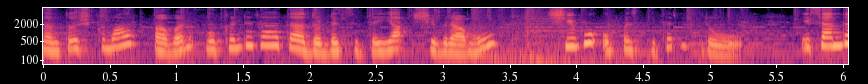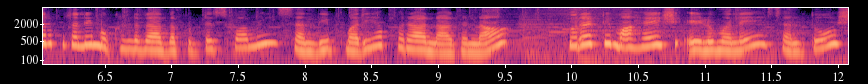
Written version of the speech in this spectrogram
ಸಂತೋಷ್ ಕುಮಾರ್, ಪವನ್, ಮುಖಂಡರಾದ ದೊಡ್ಡಸಿದ್ದಯ್ಯ, ಶಿವರಾಮು, ಶಿವು ಉಪಸ್ಥಿತರಿದ್ದರು. ಈ ಸಂದರ್ಭದಲ್ಲಿ ಮುಖಂಡರಾದ ಪುಟ್ಟಸ್ವಾಮಿ, ಸಂದೀಪ್ ಮರಿಯಪ್ಪರ ನಾಗಣ್ಣ ಕುರಟ್ಟಿ ಮಹೇಶ್, ಏಳುಮಲೆ, ಸಂತೋಷ್,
